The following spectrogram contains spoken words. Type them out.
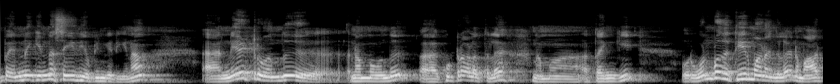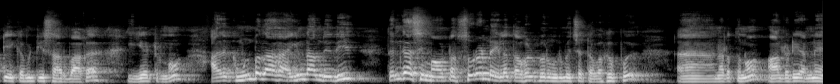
இப்போ இன்றைக்கி என்ன செய்தி அப்படின்னு கேட்டிங்கன்னா நேற்று வந்து நம்ம வந்து குற்றாலத்தில் நம்ம தங்கி ஒரு ஒன்பது தீர்மானங்களை நம்ம ஆர்டிஐ கமிட்டி சார்பாக இயற்றணும். அதுக்கு முன்பதாக ஐந்தாம் தேதி தென்காசி மாவட்டம் சுரண்டையில் தகவல் பெறும் உரிமை சட்ட வகுப்பு நடத்தணும். ஆல்ரெடி அண்ணே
